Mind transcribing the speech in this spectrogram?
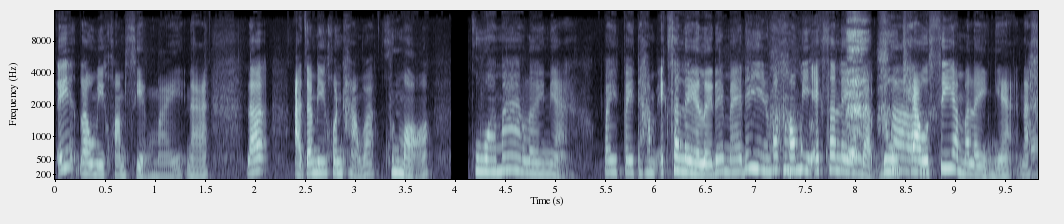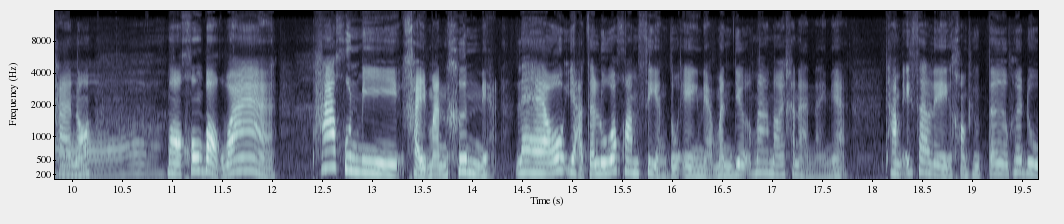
เอ๊ะเรามีความเสี่ยงไหมนะ แล้วอาจจะมีคนถามว่าคุณหมอกลัวมากเลยเนี่ยไปไปทำเอ็กซเรย์เลยได้ไหมได้ยินว่าเขามีเอ็กซเรย์แบบดูค่าแคลเซียมอะไรอย่างเงี้ยนะคะเนาะอ๋อหมอคงบอกว่าถ้าคุณมีไขมันขึ้นเนี่ยแล้วอยากจะรู้ว่าความเสี่ยงตัวเองเนี่ยมันเยอะมากน้อยขนาดไหนเนี่ยทำเอ็กซเรย์คอมพิวเตอร์เพื่อดู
